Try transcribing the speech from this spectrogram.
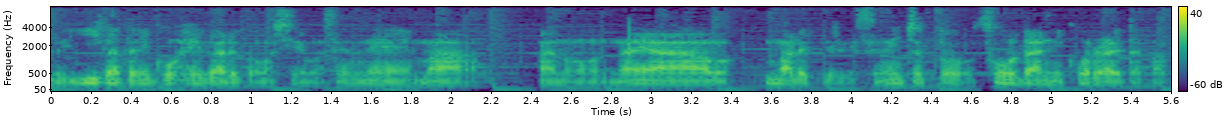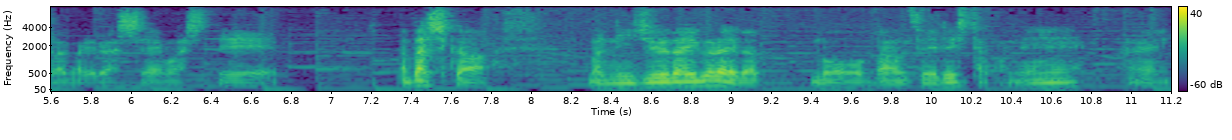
言い方に語弊があるかもしれませんね。まあ、あの、悩まれてですね、ちょっと相談に来られた方がいらっしゃいまして、確か、まあ、20代ぐらいの男性でしたかね。はい。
